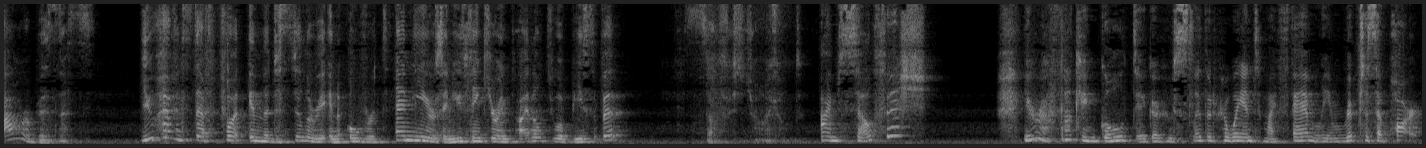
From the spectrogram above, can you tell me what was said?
Our business. You haven't stepped foot in the distillery in over 10 years and you think you're entitled to a piece of it? Selfish child. I'm selfish? You're a fucking gold digger who slithered her way into my family and ripped us apart.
